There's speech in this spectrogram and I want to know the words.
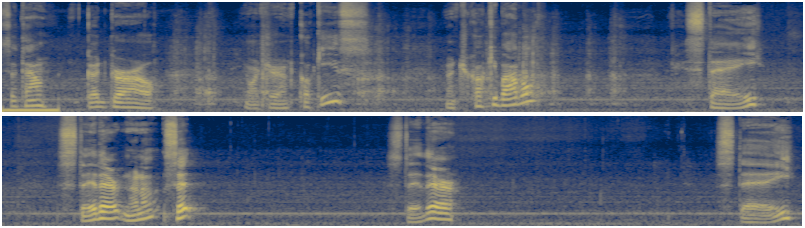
Sit down. Good girl. You want your cookies? You want your cookie bottle? Stay. Stay there. No, no. Sit. Stay there. Stay.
